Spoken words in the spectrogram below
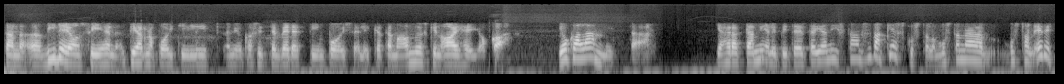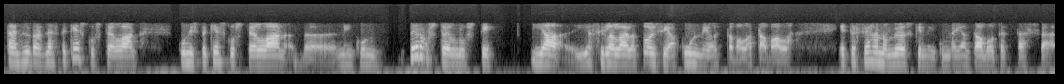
tämän videon siihen tiernapoikiin liittyen, joka sitten vedettiin pois. Eli tämä on myöskin aihe, joka, joka lämmittää ja herättää mielipiteitä, ja niistä on hyvä keskustella. Musta, nämä, musta on erittäin hyvä, että näistä keskustellaan, kun niistä keskustellaan äh, niin kuin perustellusti ja, ja sillä lailla toisia kunnioittavalla tavalla. Että sehän on myöskin niin kuin meidän tavoite tässä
